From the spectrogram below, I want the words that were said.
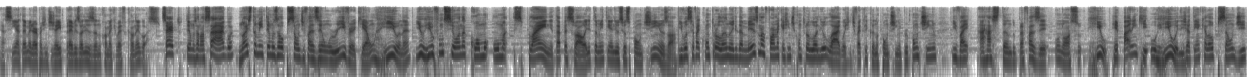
Assim é até melhor pra gente já ir pré-visualizando como é que vai ficar o negócio. Certo? Temos a nossa água. Nós também temos a opção de fazer um river, que é um rio, né? E o rio funciona como uma spline, tá, pessoal? Ele também tem ali os seus pontinhos, ó. E você vai controlando ele da mesma forma que a gente controlou ali o lago. A gente vai clicando pontinho por pontinho e vai arrastando para fazer o nosso rio. Reparem que o rio, ele já tem aquela opção de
